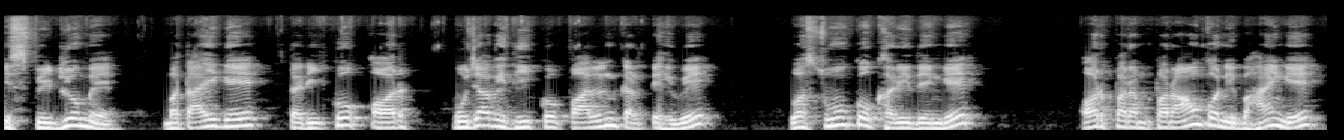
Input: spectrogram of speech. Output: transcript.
इस वीडियो में बताए गए तरीकों और पूजा विधि को पालन करते हुए वस्तुओं को खरीदेंगे और परंपराओं को निभाएँगे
